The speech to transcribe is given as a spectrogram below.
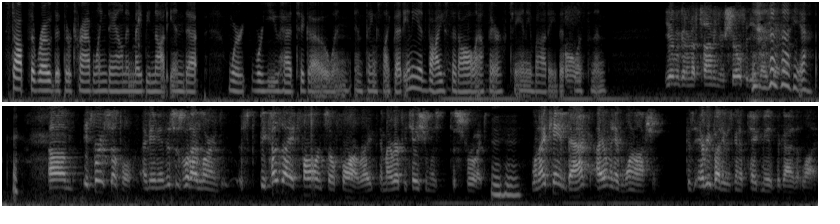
stop the road that they're traveling down and maybe not end up where where you had to go and and things like that. Any advice at all out there to anybody that's Oh. listening? You haven't got enough time in your show for the advice. I have. yeah. Um, it's very simple. I mean, and this is what I learned. It's because I had fallen so far, right, and my reputation was destroyed. Mm-hmm. When I came back, I only had one option because everybody was going to peg me as the guy that lied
